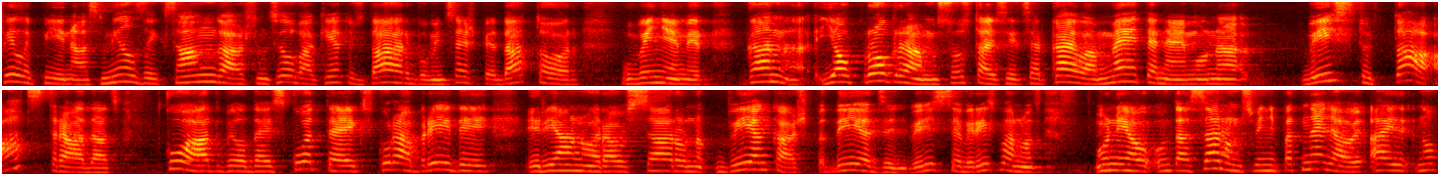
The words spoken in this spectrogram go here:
Filipīnās ir milzīgs angārs un cilvēki iet uz darbu, viņi sēž pie datora un viņiem ir gan ā, jau programmas uztaisītas ar kailām meitenēm. Un, Viss tur tā atstrādāts. Ko atbildēs, ko teiks, kurā brīdī ir jānorauž saruna. Vienkārši pa diedziņu, viss jau ir izplānots. Un, jau, un tās sarunas viņi pat neļauj ai, nu,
